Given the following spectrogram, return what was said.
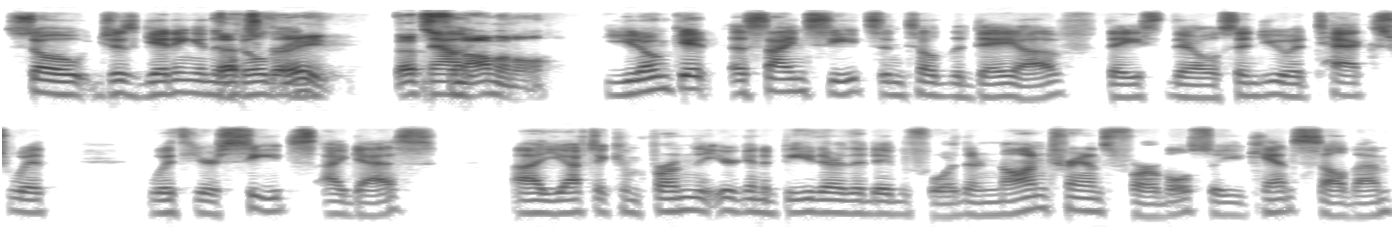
So just getting in the building. that's building. Great. That's now, phenomenal. You don't get assigned seats until the day of. They they'll send you a text with with your seats, I guess. Uh, you have to confirm that you're going to be there the day before. They're non-transferable, so you can't sell them.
